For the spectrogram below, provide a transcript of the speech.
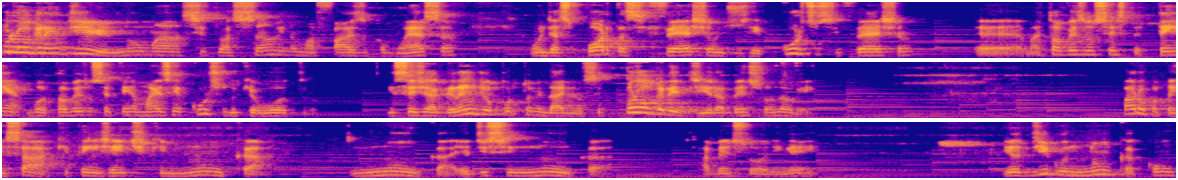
progredir numa situação e numa fase como essa, onde as portas se fecham, onde os recursos se fecham, é, mas talvez você tenha, talvez você tenha mais recursos do que o outro e seja a grande oportunidade de você progredir abençoando alguém. Parou para pensar que tem gente que nunca, nunca, eu disse nunca, abençoou ninguém? Eu digo nunca com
